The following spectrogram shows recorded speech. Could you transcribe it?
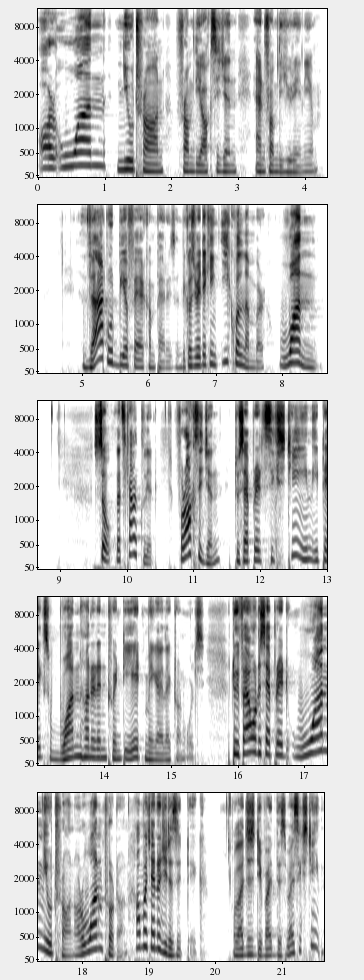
or one neutron from the oxygen and from the uranium. That would be a fair comparison because we're taking equal number, one. So let's calculate. For oxygen, to separate 16, it takes 128 mega electron volts. To if I want to separate one neutron or one proton, how much energy does it take? Well, I just divide this by 16.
